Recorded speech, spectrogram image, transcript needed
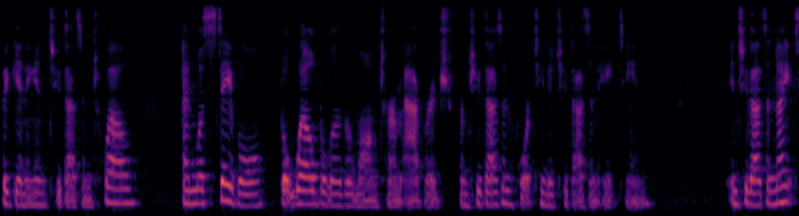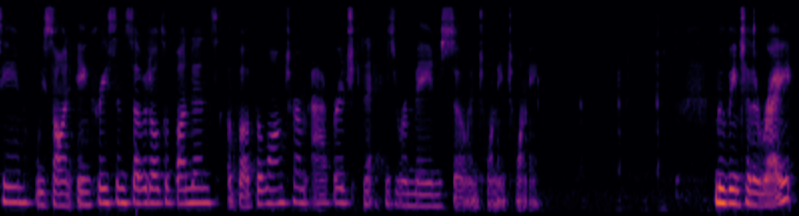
beginning in 2012 and was stable, but well below the long-term average from 2014 to 2018. In 2019, we saw an increase in subadult abundance above the long-term average, and it has remained so in 2020. Moving to the right,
